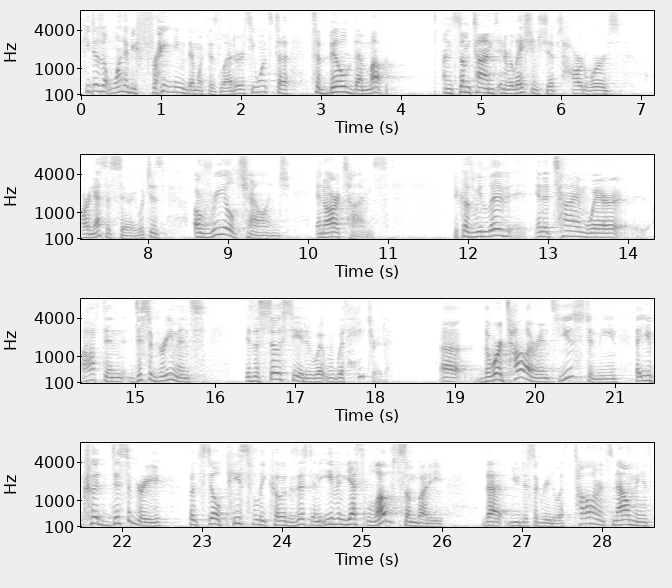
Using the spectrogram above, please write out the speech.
He doesn't want to be frightening them with his letters, he wants to, to build them up. And sometimes in relationships, hard words are necessary, which is a real challenge in our times. Because we live in a time where often disagreement is associated with, with hatred. Uh, the word tolerance used to mean that you could disagree but still peacefully coexist and even, yes, love somebody that you disagreed with. Tolerance now means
